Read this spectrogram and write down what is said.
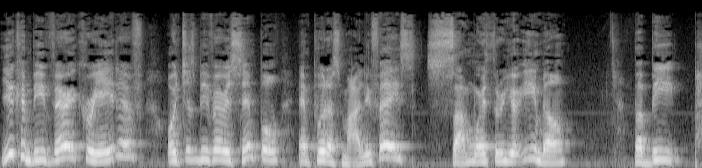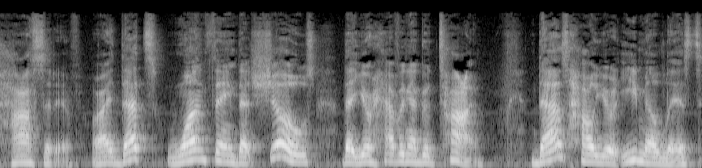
you can be very creative or just be very simple and put a smiley face somewhere through your email, but be positive. All right. That's one thing that shows that you're having a good time. That's how your email list,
